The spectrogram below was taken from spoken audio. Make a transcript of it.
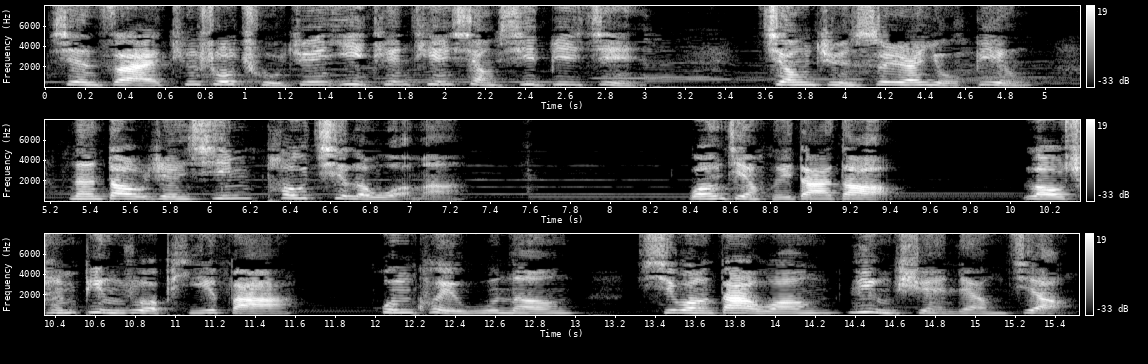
现在听说楚军一天天向西逼近，将军虽然有病，难道忍心抛弃了我吗？”王翦回答道。老臣病弱疲乏，昏聩无能，希望大王另选良将。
